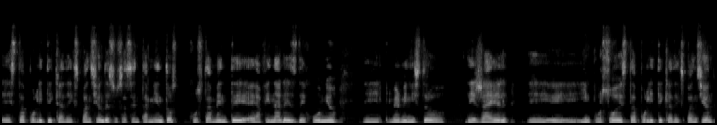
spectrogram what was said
esta política de expansión de sus asentamientos. Justamente eh, a finales de junio, eh, el primer ministro de Israel eh, impulsó esta política de expansión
